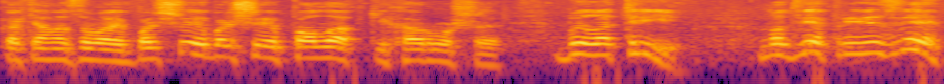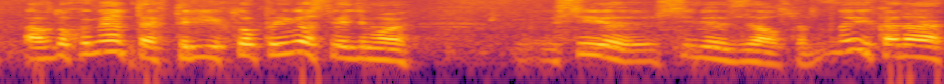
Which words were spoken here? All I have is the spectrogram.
как я называю, большие-большие палатки хорошие. Было три, но две привезли, а в документах три. Кто привез, видимо, себе, себе взял там. Ну и когда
